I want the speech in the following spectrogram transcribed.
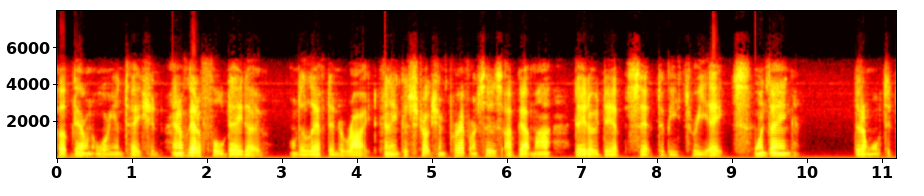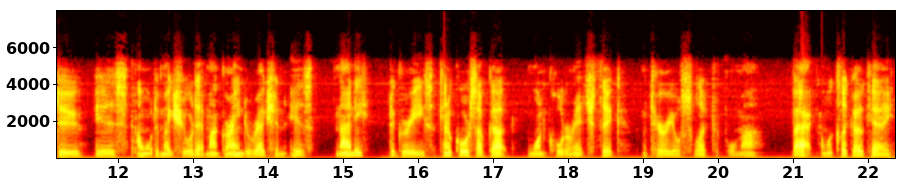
up down orientation and I've got a full dado on the left and the right. And in construction preferences I've got my dado depth set to be 3 eighths. One thing that I want to do is I want to make sure that my grain direction is 90 degrees and of course I've got one quarter inch thick material selected for my back. I'm going to click OK.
